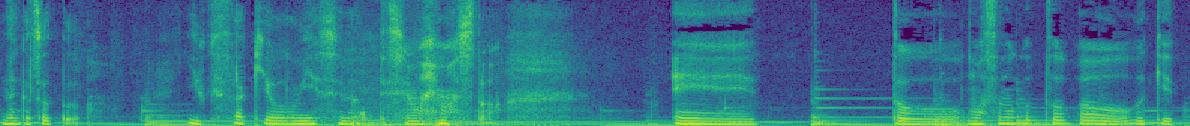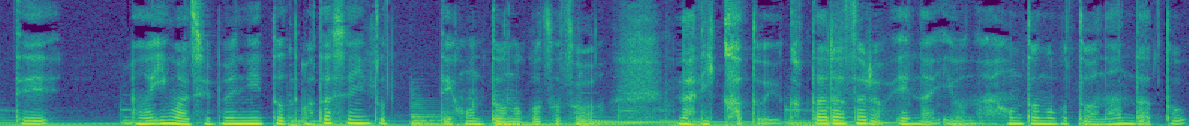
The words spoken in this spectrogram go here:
なんかちょっと行く先を見失ってしまいました。えー、っと、まあ、その言葉を受けて今自分にとって私にとって本当のこととは何かという語らざるを得ないような本当のことは何だと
